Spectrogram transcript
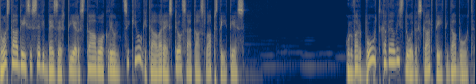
nostādīsi sevi dezertiera stāvoklī un cik ilgi tā varēs pilsētā slapstīties? Un var būt, ka vēl izdodas kartīti dabūt.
